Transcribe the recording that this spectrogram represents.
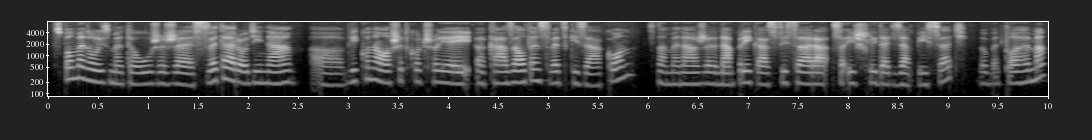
Spomenuli sme to už, že svetá rodina vykonala všetko, čo jej kázal ten svetský zákon. Znamená, že napríklad cisára sa išli dať zapísať do Betlehema.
